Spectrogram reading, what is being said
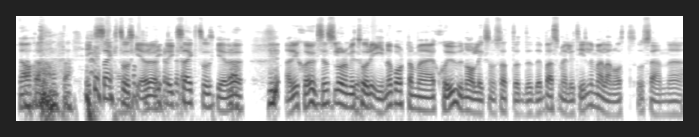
ja. Atalanta. Exakt så skrev du. Exakt så skrev du. Ja, det är sjukt. Sen slår de ju Torino borta med 7-0 liksom, så att det, det bara smäller till emellanåt. Och sen... Eh,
